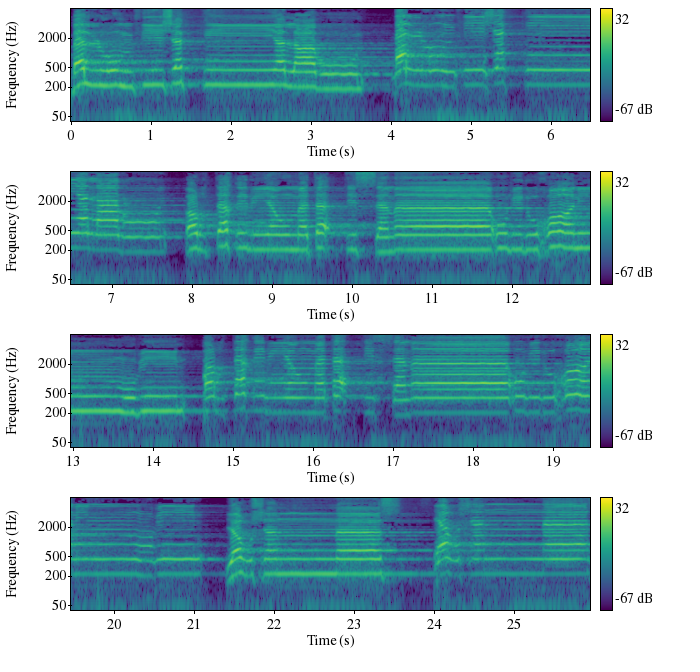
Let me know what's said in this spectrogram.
بل هم في شك يلعبون. بل هم في شك يلعبون. فارتقب يوم تأتي السماء بدخان مبين. فارتقب يوم تأتي السماء بدخان مبين. يغشى الناس. يغشى الناس.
